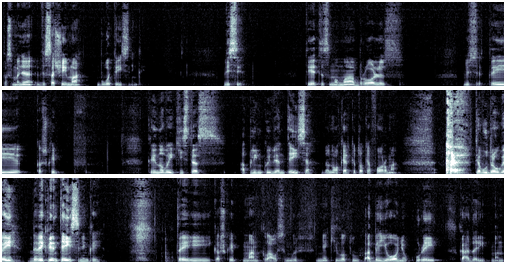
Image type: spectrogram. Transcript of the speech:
Pas mane visa šeima buvo teisininkai. Visi. Tėtis, mama, brolius, visi. Tai kažkaip, kai nuo vaikystės aplinkui vien teisė, vienokia ar kitokia forma, tėvų draugai beveik vien teisininkai. Tai kažkaip man klausimų ir nekylo tų abejonių, kur eit, ką daryti. Man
